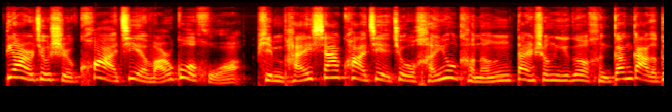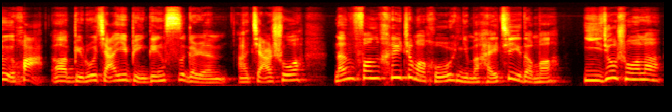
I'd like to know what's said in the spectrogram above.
第二就是跨界玩过火，品牌瞎跨界就很有可能诞生一个很尴尬的对话啊，比如甲乙丙丁四个人啊，甲说南方黑芝麻糊你们还记得吗？乙就说了。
